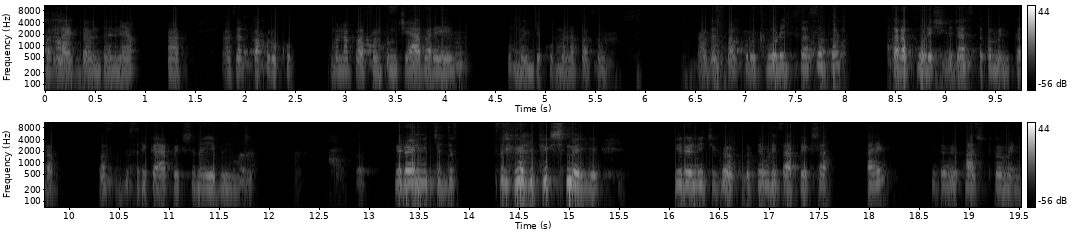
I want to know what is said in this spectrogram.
हिरोईन लाईक डन धन्यवाद. आझाद पाखरू खूप मनापासून तुमचे आभार आहे. म्हणजे खूप मनापासून. आझाद पाखरू थोडीशी सपोर्ट करा थोडीशी जास्त कमेंट करा. बस दुसरी काय अपेक्षा नाहीये बहिणीची. हिरोईनीची दुसरी काय अपेक्षा नाहीये. हिरोईनीची फक्त तेवढीच अपेक्षा आहे की तुम्ही फास्ट कमेंट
